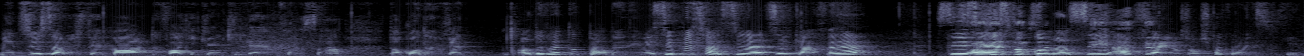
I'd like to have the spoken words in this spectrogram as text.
mais Dieu, ça lui fait mal de voir quelqu'un qui l'aime faire ça. Donc, on devrait, on devrait tout pardonner. Mais c'est plus facile à dire qu'à faire. C'est juste pour commencer à le faire. Genre, je sais pas comment expliquer.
